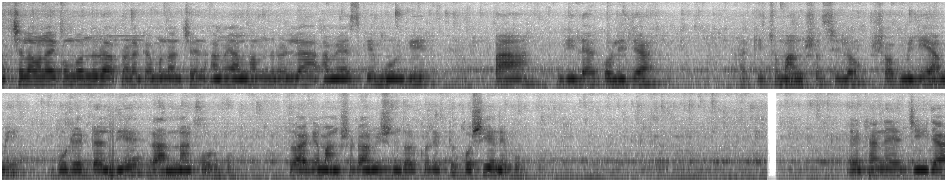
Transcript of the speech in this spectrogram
আসসালামু আলাইকুম বন্ধুরা, আপনারা কেমন আছেন? আমি আলহামদুলিল্লাহ, আমি আজকে মুরগির পা, গিলা, কলিজা আর কিছু মাংস ছিল, সব মিলিয়ে আমি বুটের ডাল দিয়ে রান্না করব। তো আগে মাংসটা আমি সুন্দর করে একটু কষিয়ে নেব। এখানে জিরা,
